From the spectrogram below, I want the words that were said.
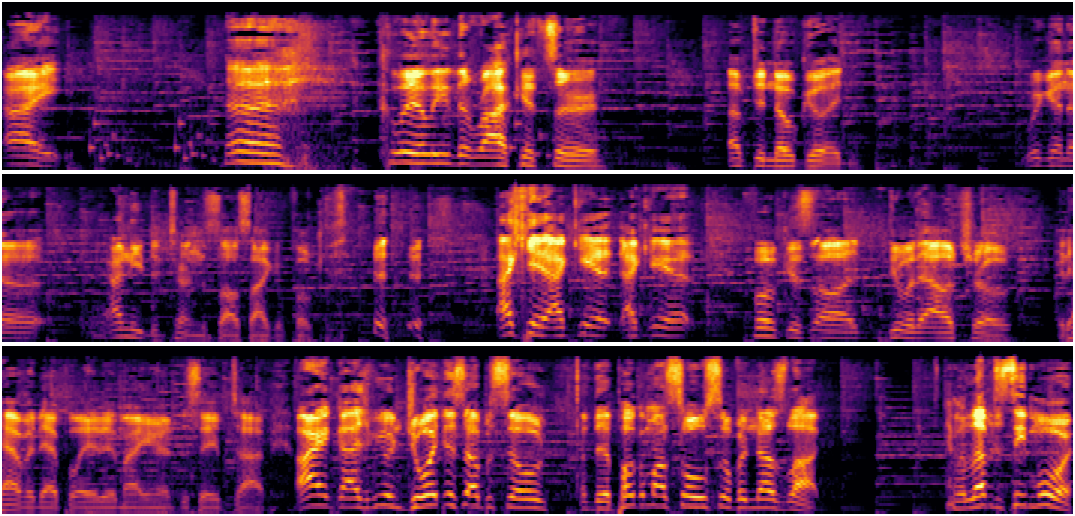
All right. Uh, clearly, the Rockets are up to no good. we're gonna. I need to turn this off so I can focus. I can't. I can't. I can't focus on doing the outro and having that playing in my ear at the same time. All right, guys. If you enjoyed this episode of the Pokemon Soul Silver Nuzlocke, and would love to see more,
